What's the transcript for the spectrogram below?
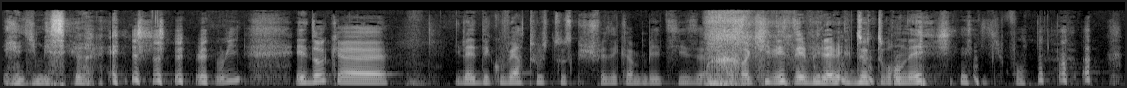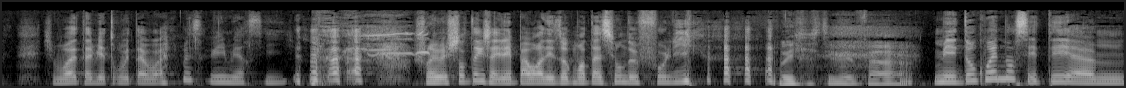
Et il me dit, mais c'est vrai. Oui. Et donc, euh, il a découvert tout, tout ce que je faisais comme bêtise euh, pendant qu'il était, il avait deux tournées. J'ai dit, bon. Je me t'as bien trouvé ta voix. Oui, merci. je sentais que j'allais pas avoir des augmentations de folie. oui, c'était pas. Mais donc ouais non c'était euh,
